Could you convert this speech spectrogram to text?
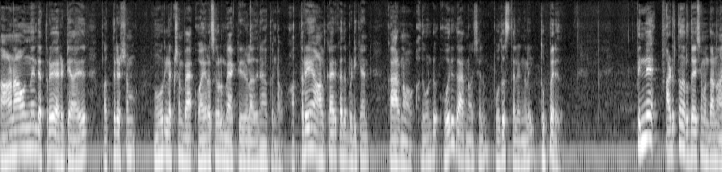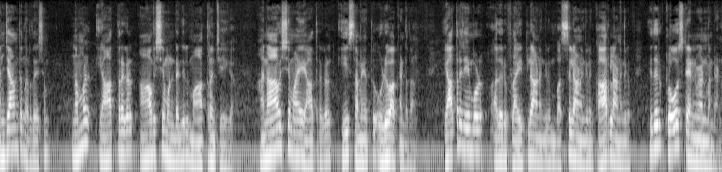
കാണാവുന്നതിന്റെ എത്രയോ ഇരട്ടി അതായത് പത്ത് ലക്ഷം നൂറ് ലക്ഷം ബാ വൈറസുകളും ബാക്ടീരിയകളും അതിനകത്തുണ്ടാവും അത്രയും ആൾക്കാർക്ക് അത് പിടിക്കാൻ കാരണമാകും അതുകൊണ്ട് ഒരു കാരണവശാലും പൊതുസ്ഥലങ്ങളിൽ തുപ്പരുത്. പിന്നെ അടുത്ത നിർദ്ദേശം എന്താണ്? അഞ്ചാമത്തെ നിർദ്ദേശം നമ്മൾ യാത്രകൾ ആവശ്യമുണ്ടെങ്കിൽ മാത്രം ചെയ്യുക. അനാവശ്യമായ യാത്രകൾ ഈ സമയത്ത് ഒഴിവാക്കേണ്ടതാണ്. യാത്ര ചെയ്യുമ്പോൾ അതൊരു ഫ്ലൈറ്റിലാണെങ്കിലും ബസ്സിലാണെങ്കിലും കാറിലാണെങ്കിലും ഇതൊരു ക്ലോസ്ഡ് എൻവയോൺമെന്റ് ആണ്.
